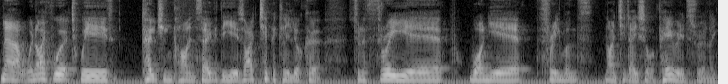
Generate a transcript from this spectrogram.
Now, when I've worked with coaching clients over the years, I typically look at sort of three year, one year, three month, 90 day sort of periods, really.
